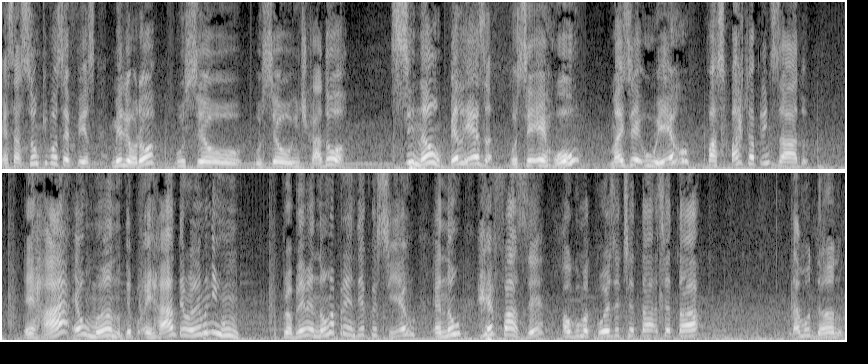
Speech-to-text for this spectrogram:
Essa ação que você fez melhorou o seu, o seu indicador? Se não, beleza, você errou, mas o erro faz parte do aprendizado. Errar é humano, errar não tem problema nenhum. O problema é não aprender com esse erro, é não refazer alguma coisa que você está você tá, tá mudando,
